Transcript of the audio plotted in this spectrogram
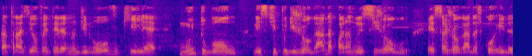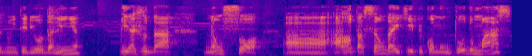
para trazer o veterano de novo, que ele é muito bom nesse tipo de jogada, parando esse jogo, essas jogadas corridas no interior da linha e ajudar não só a, a rotação da equipe como um todo, mas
